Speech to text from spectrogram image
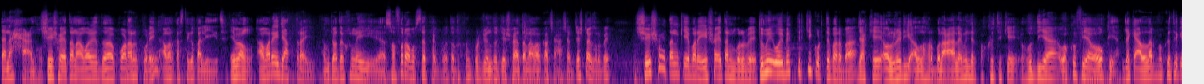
তা না হ্যান সেই শয়তান আমার দোয়া পড়ার পরে আমার কাছ থেকে পালিয়ে গেছে। এবং আমার এই যাত্রায় আমি যতক্ষণ এই সফর অবস্থায় থাকব, ততক্ষণ পর্যন্ত যে শয়তান আমার কাছে আসার চেষ্টা করবে সেই শয়তানকে এবার এই শয়তান বলবে, তুমি ওই ব্যক্তির কি করতে পারবা? যাকে অলরেডি আল্লাহ রব্বুল্লাহ আলমিনের পক্ষ থেকে হুদিয়া ওয়াকুফিয়া ওকিয়া যাকে আল্লাহর পক্ষ থেকে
